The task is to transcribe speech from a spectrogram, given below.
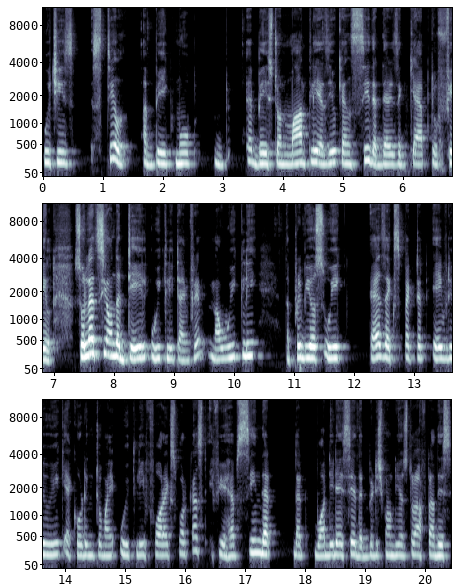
which is still a big move based on monthly as you can see that there is a gap to fill. So let's see on the daily weekly time frame. Now weekly the previous week as expected every week according to my weekly forex forecast if you have seen that that what did i say that british pound us dollar after this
